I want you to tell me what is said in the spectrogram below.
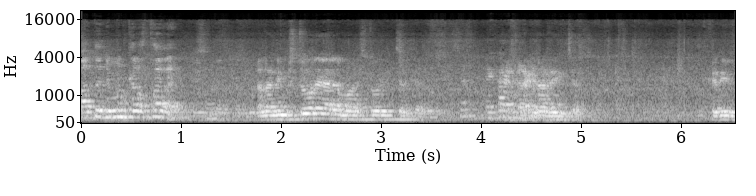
ಮತ್ತೆ ನಿಮ್ಮನ್ನು ಕರೆಸ್ತಾರೆ. ಅಲ್ಲ ನಿಮ್ಮ ಸ್ಟೋರ್ ಯಾರ store incharge record record incharge ಕರೀರಿ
